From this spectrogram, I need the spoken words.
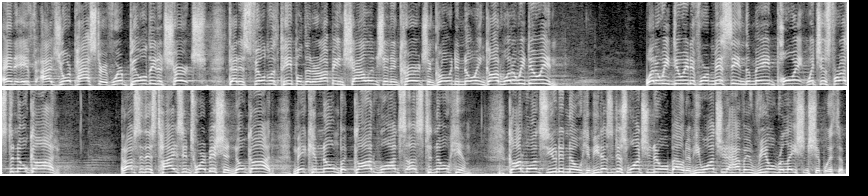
And if, as your pastor, if we're building a church that is filled with people that are not being challenged and encouraged and growing to knowing God, what are we doing? What are we doing if we're missing the main point, which is for us to know God? And obviously, this ties into our mission know God, make Him known, but God wants us to know Him. God wants you to know Him. He doesn't just want you to know about Him, He wants you to have a real relationship with Him.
